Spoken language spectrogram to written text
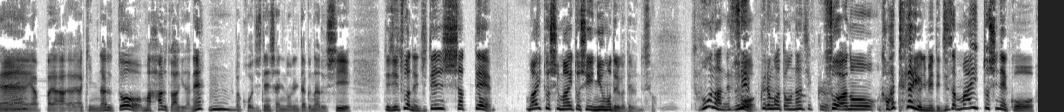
ねえ、やっぱりあ秋になると、まあ春と秋だね。うん。やっぱこう自転車に乗りたくなるし、で、実はね、自転車って、毎年毎年ニューモデルが出るんですよ。そうなんですね。車と同じく。そう、あの、変わってないように見えて、実は毎年ね、こう、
